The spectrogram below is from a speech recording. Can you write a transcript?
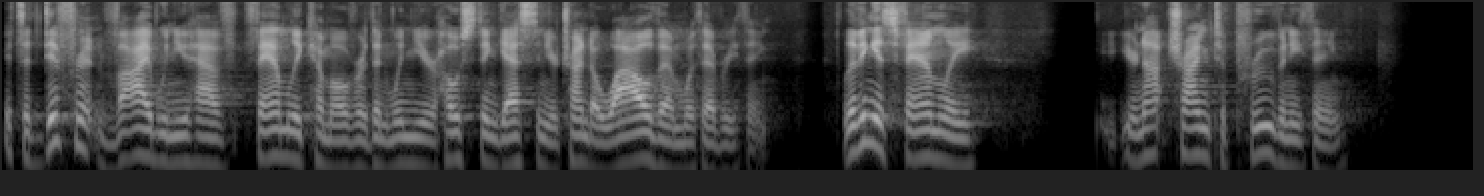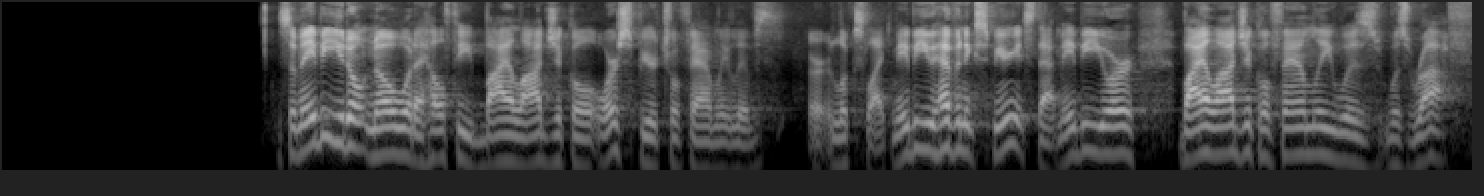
It's a different vibe when you have family come over than when you're hosting guests and you're trying to wow them with everything. Living as family, you're not trying to prove anything. So maybe you don't know what a healthy biological or spiritual family lives or looks like. Maybe you haven't experienced that. Maybe your biological family was was rough.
